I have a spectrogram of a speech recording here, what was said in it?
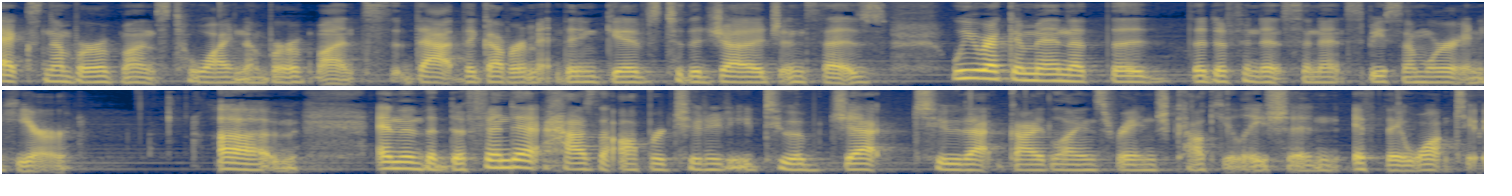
X number of months to Y number of months that the government then gives to the judge and says, we recommend that the, the defendant's sentence be somewhere in here. Um, and then the defendant has the opportunity to object to that guidelines range calculation if they want to.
